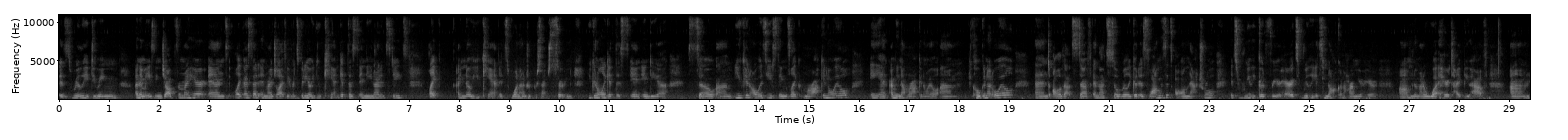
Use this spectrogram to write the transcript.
is really doing an amazing job for my hair and like I said in my July favorites video you can't get this in the United States like I know you can't. It's 100% certain. You can only get this in India. So um, you can always use things like Moroccan oil and I mean not Moroccan oil um, coconut oil and all of that stuff and that's still really good. As long as it's all natural it's really good for your hair. It's really it's not going to harm your hair um, no matter what hair type you have. Um,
